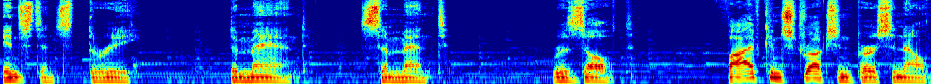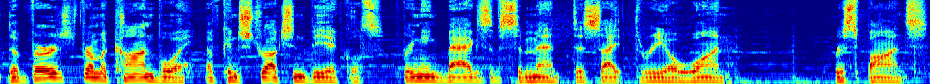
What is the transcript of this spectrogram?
Instance 3 Demand Cement. Result Five construction personnel diverged from a convoy of construction vehicles bringing bags of cement to Site 301. Response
